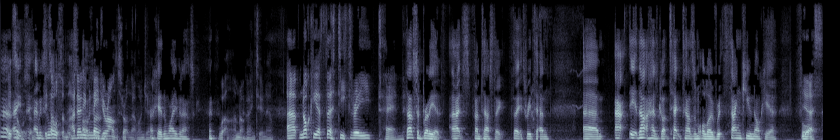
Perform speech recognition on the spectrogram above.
Uh, It's awesome. I mean, it's lot- awesome. I it's don't even need your answer on that one, James. Okay, then why even ask? Well, I'm not going to now. Uh, Nokia 3310. That's a brilliant. That's fantastic. Thirty-three ten. Um, uh, it, that has got Techtasm all over it. Thank you, Nokia, for Yes.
